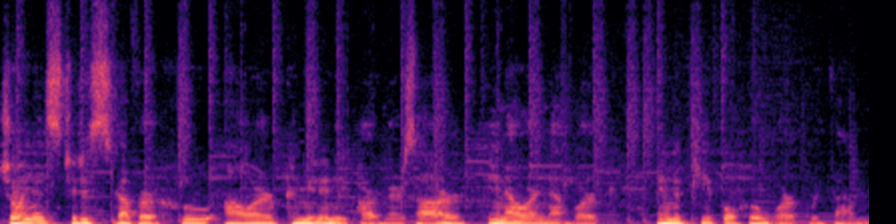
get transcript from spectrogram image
Join us to discover who our community partners are in our network and the people who work with them.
